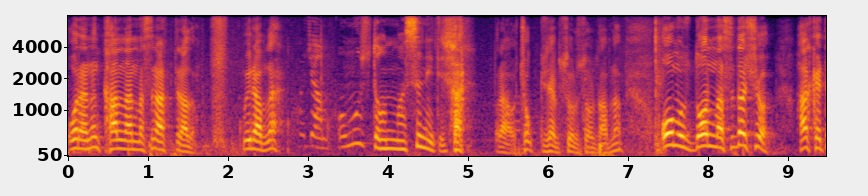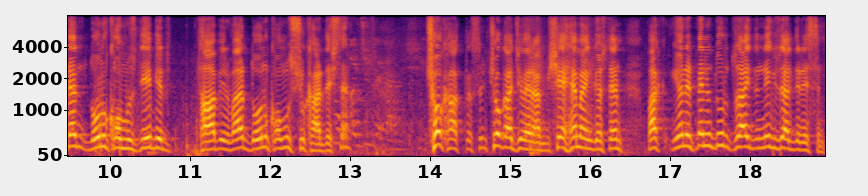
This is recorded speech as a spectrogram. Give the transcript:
oranın kanlanmasını arttıralım. Buyur abla. Hocam omuz donması nedir? Heh, bravo. Çok güzel bir soru sordu ablam. Omuz donması da şu. Hakikaten donuk omuz diye bir tabir var. Donuk omuz şu kardeşler. Çok haklısın. Çok acı veren bir şey. Hemen göstereyim. Bak yönetmenin dursaydı ne güzeldi resim.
